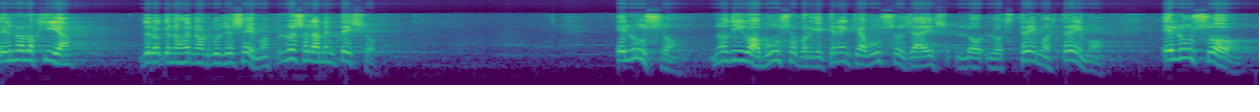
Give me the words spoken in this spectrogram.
Tecnología de lo que nos enorgullecemos, pero no es solamente eso. El uso, no digo abuso porque creen que abuso ya es lo, lo extremo, extremo. El uso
